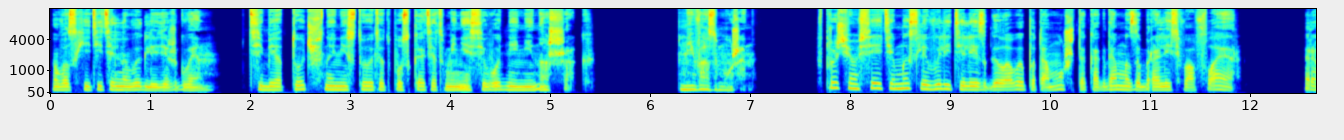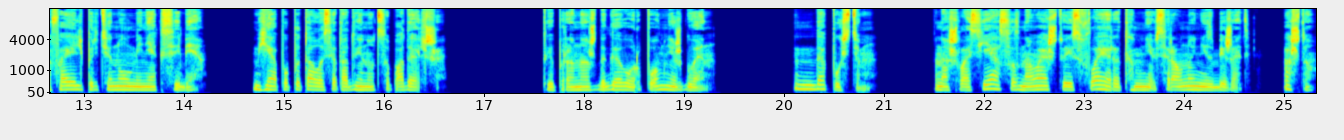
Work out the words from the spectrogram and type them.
«Восхитительно выглядишь, Гвен. Тебя точно не стоит отпускать от меня сегодня ни на шаг». Невозможен. Впрочем, все эти мысли вылетели из головы, потому что, когда мы забрались во флайер, Рафаэль притянул меня к себе. Я попыталась отодвинуться подальше. «Ты про наш договор помнишь, Гвен?» «Допустим». Нашлась я, осознавая, что из флайера-то мне все равно не сбежать. А что?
